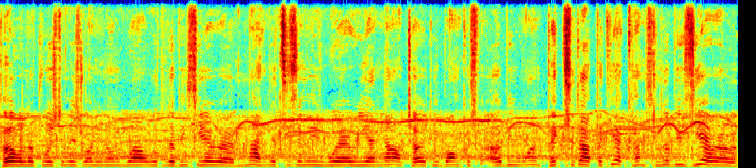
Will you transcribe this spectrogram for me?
Pearl of Wisdom is running on well with Libby Zero. Magnetism is wary and now Totally Bonkers for Obi-Wan picks it up but here comes Libby Zero.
